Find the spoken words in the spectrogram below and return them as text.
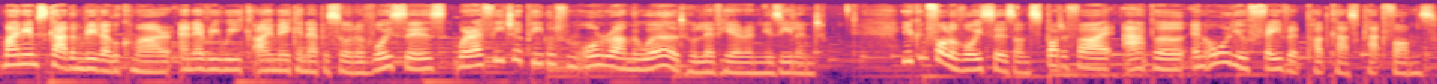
My name's Kadambari Raghukumar, and every week I make an episode of Voices where I feature people from all around the world who live here in New Zealand. You can follow Voices on Spotify, Apple, and all your favorite podcast platforms.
